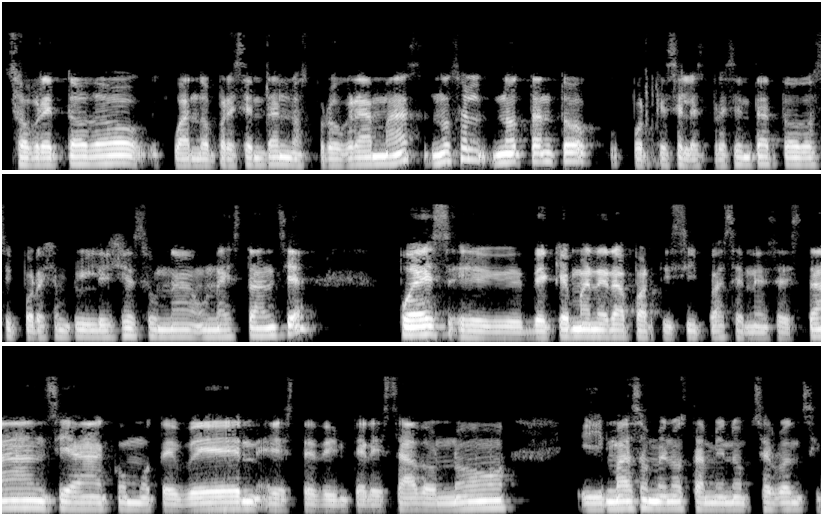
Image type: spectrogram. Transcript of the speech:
sobre todo cuando presentan los programas, no, no tanto porque se les presenta a todos y, por ejemplo, eliges una, una estancia, pues eh, de qué manera participas en esa estancia, cómo te ven, este, de interesado o no, y más o menos también observan si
